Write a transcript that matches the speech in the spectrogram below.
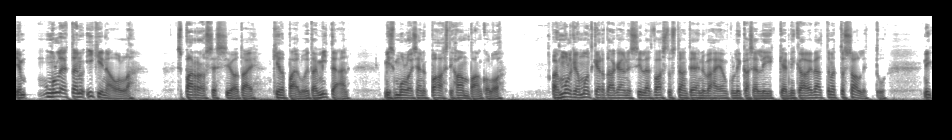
Ja mulle ei ole tainnut ikinä olla sparraussessio tai kilpailuja tai mitään, missä mulla olisi jäänyt pahasti hampaankoloa. Vaikka mullakin on monta kertaa käynyt sillä, että vastustaja on tehnyt vähän jonkun likaisen liikkeen, mikä ei välttämättä ole sallittua. Niin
